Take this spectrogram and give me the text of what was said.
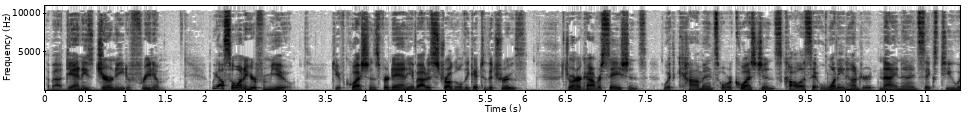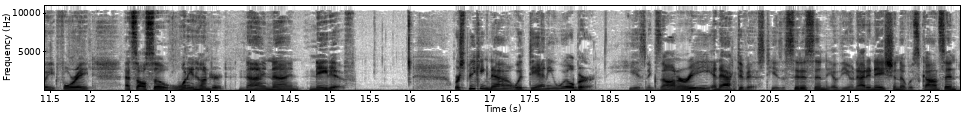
about Danny's journey to freedom. We also want to hear from you. Do you have questions for Danny about his struggle to get to the truth? Join our conversations with comments or questions. Call us at 1 800 996 2848. That's also 1 800 99 Native. We're speaking now with Danny Wilbur. He is an exoneree and activist. He is a citizen of the Oneida Nation of Wisconsin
